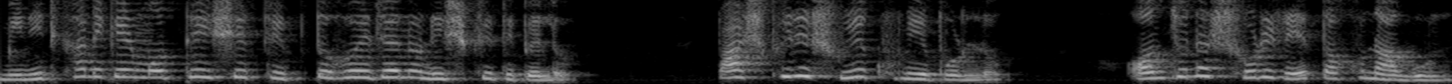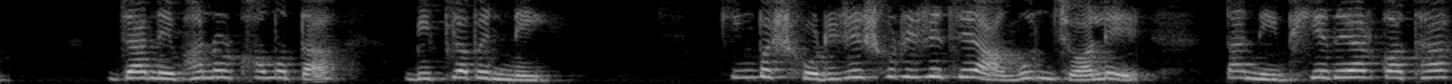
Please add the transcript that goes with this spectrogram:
মিনিট খানেকের মধ্যেই সে তৃপ্ত হয়ে যেন নিষ্কৃতি পেল। পাশ ফিরে শুয়ে ঘুমিয়ে পড়ল। অঞ্জনার শরীরে তখন আগুন, যা নেভানোর ক্ষমতা বিপ্লবের নেই। কিংবা শরীরে শরীরে যে আগুন জ্বলে, তা নিভিয়ে দেওয়ার কথা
